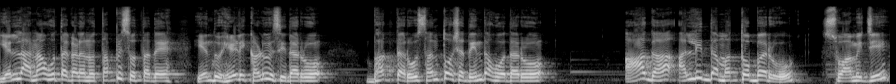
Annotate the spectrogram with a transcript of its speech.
ಎಲ್ಲ ಅನಾಹುತಗಳನ್ನು ತಪ್ಪಿಸುತ್ತದೆ ಎಂದು ಹೇಳಿ ಕಳುಹಿಸಿದರು. ಭಕ್ತರು ಸಂತೋಷದಿಂದ ಹೋದರು. ಆಗ ಅಲ್ಲಿದ್ದ ಮತ್ತೊಬ್ಬರು, ಸ್ವಾಮೀಜಿ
